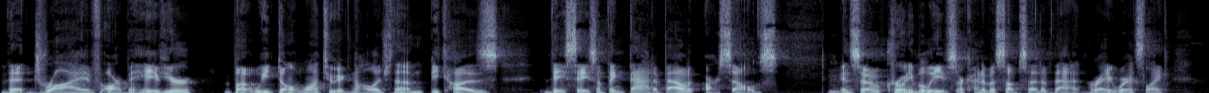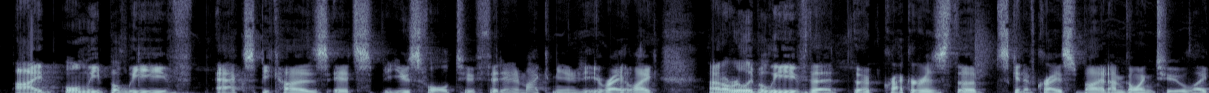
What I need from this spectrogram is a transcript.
that drive our behavior, but we don't want to acknowledge them because they say something bad about ourselves. Hmm. And so crony beliefs are kind of a subset of that, right? Where it's like, I only believe X because it's useful to fit in in my community, right? Like, I don't really believe that the cracker is the skin of Christ, but I'm going to like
